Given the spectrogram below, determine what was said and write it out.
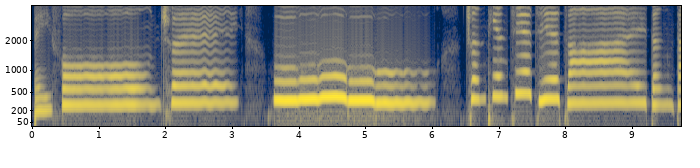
北风吹，呜，春天姐姐在等待。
